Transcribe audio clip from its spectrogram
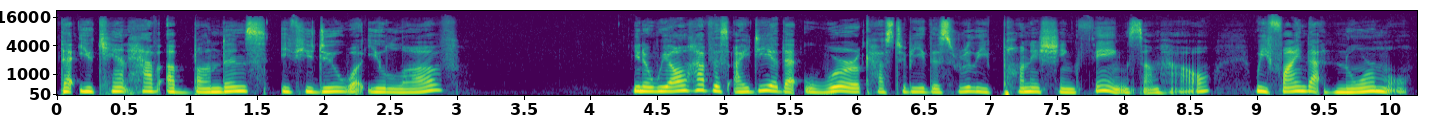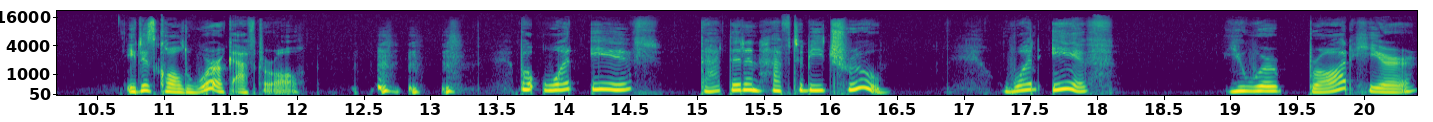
That you can't have abundance if you do what you love? you know, we all have this idea that work has to be this really punishing thing somehow. We find that normal. It is called work after all. but what if that didn't have to be true? What if you were brought here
